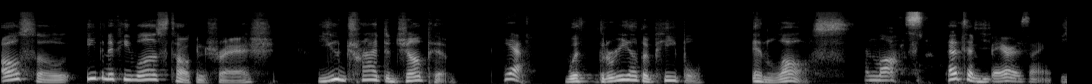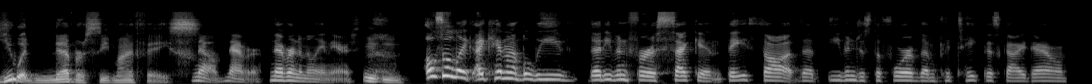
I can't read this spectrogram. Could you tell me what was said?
Also, even if he was talking trash, you tried to jump him Yeah, with three other people and lost. and lost. That's embarrassing. You would never see my face. No, never, never in a million years. Mm-mm. Also, like, I cannot believe that even for a second they thought that even just the four of them could take this guy down.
